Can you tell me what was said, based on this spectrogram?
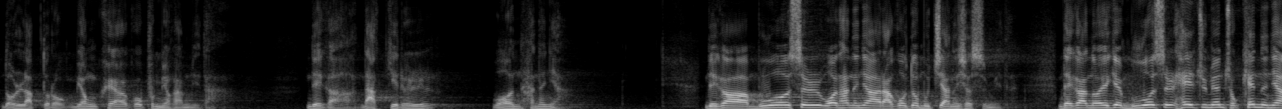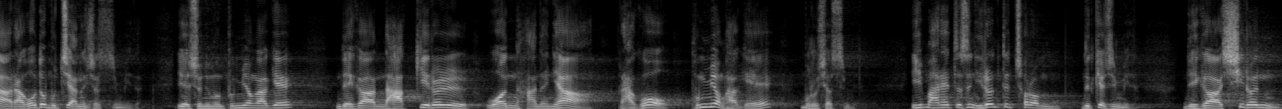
놀랍도록 명쾌하고 분명합니다. 내가 낫기를 원하느냐? 내가 무엇을 원하느냐라고도 묻지 않으셨습니다. 내가 너에게 무엇을 해주면 좋겠느냐라고도 묻지 않으셨습니다. 예수님은 분명하게 내가 낫기를 원하느냐 라고 분명하게 물으셨습니다. 이 말의 뜻은 이런 뜻처럼 느껴집니다. 네가 실은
